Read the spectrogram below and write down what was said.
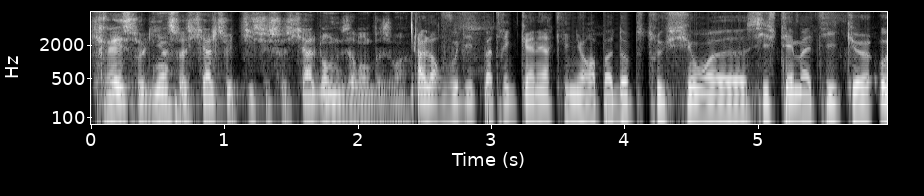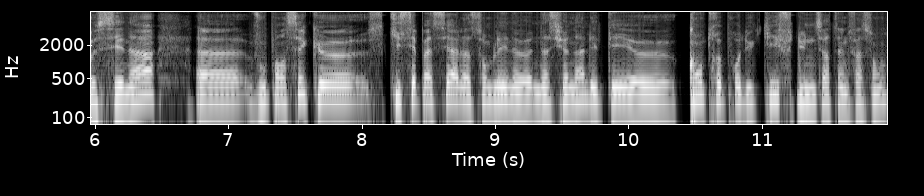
créer ce lien social, ce tissu social dont nous avons besoin. Alors, vous dites, Patrick Caner, qu'il n'y aura pas d'obstruction euh, systématique euh, au Sénat. vous pensez que ce qui s'est passé à l'Assemblée nationale était contre-productif d'une certaine façon?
